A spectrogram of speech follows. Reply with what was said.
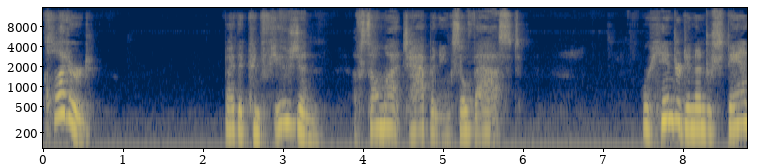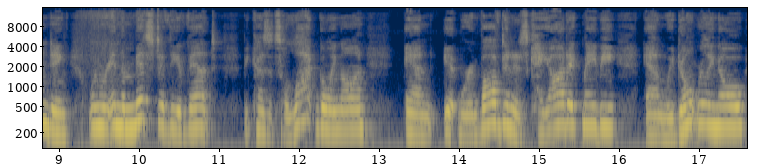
cluttered by the confusion of so much happening so fast. We're hindered in understanding when we're in the midst of the event because it's a lot going on and it we're involved in it's chaotic maybe and we don't really know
